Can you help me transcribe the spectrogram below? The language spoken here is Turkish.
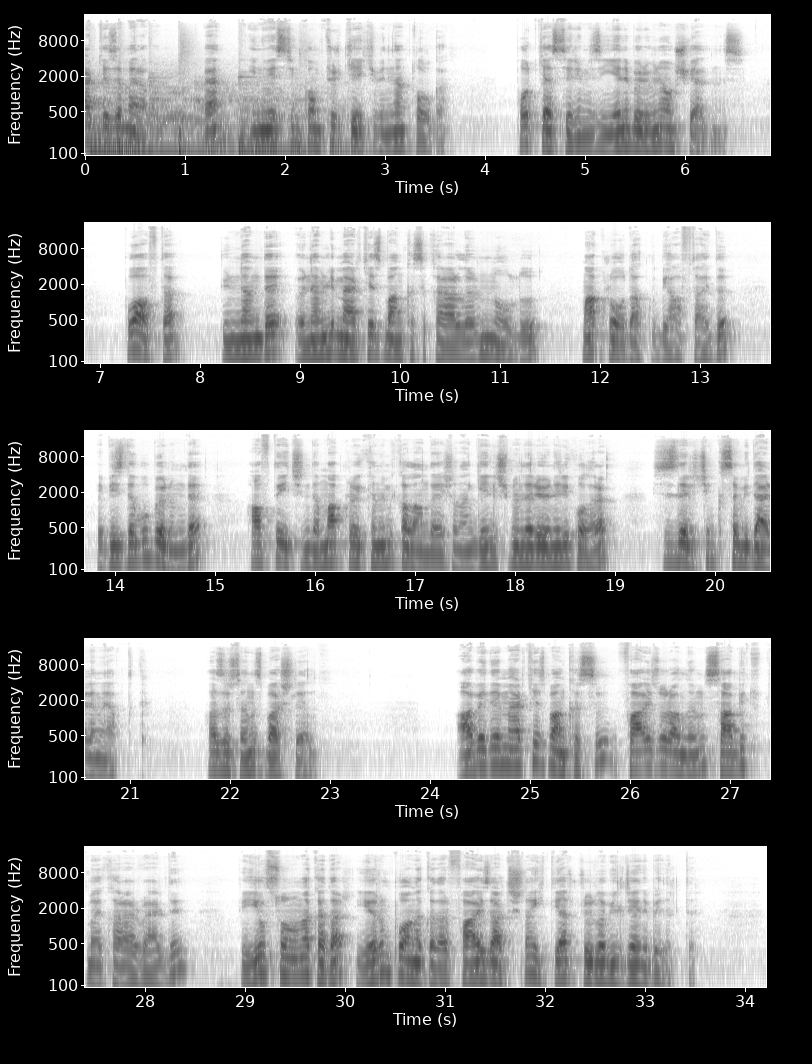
Herkese merhaba. Ben Investing.com Türkiye ekibinden Tolga. Podcast serimizin yeni bölümüne hoş geldiniz. Bu hafta gündemde önemli Merkez Bankası kararlarının olduğu makro odaklı bir haftaydı ve biz de bu bölümde hafta içinde makroekonomik alanda yaşanan gelişmelere yönelik olarak sizler için kısa bir derleme yaptık. Hazırsanız başlayalım. ABD Merkez Bankası faiz oranlarını sabit tutmaya karar verdi ve yıl sonuna kadar yarım puana kadar faiz artışına ihtiyaç duyulabileceğini belirtti.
